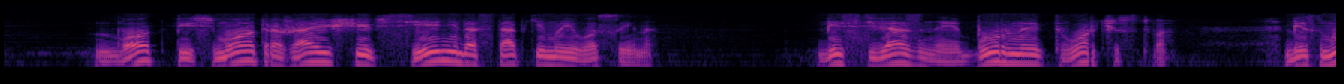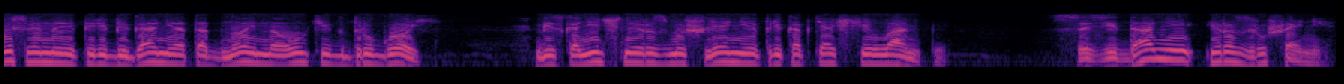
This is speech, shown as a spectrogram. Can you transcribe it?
— «вот письмо, отражающее все недостатки моего сына. Бессвязное, бурное творчество, бессмысленное перебегание от одной науки к другой — бесконечные размышления при коптящей лампе, созидание и разрушение,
